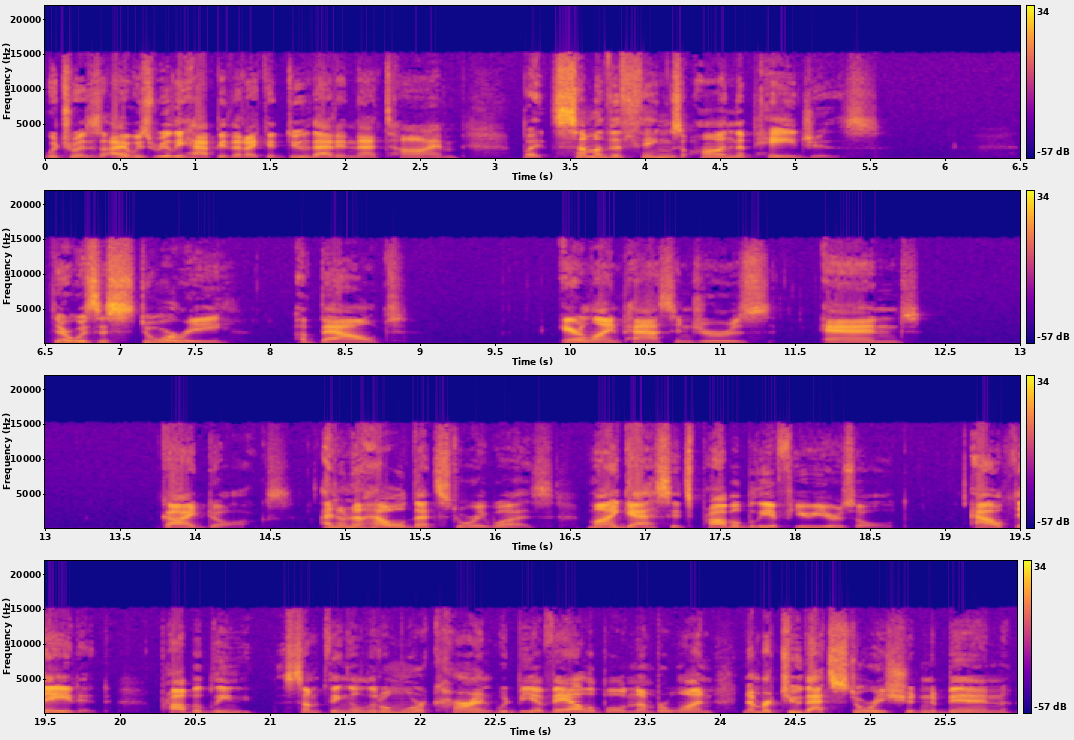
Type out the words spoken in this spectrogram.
which was, I was really happy that I could do that in that time. But some of the things on the pages, there was a story about airline passengers and guide dogs. I don't know how old that story was. My guess, it's probably a few years old. Outdated. Probably something a little more current would be available, number one. Number two, that story shouldn't have been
